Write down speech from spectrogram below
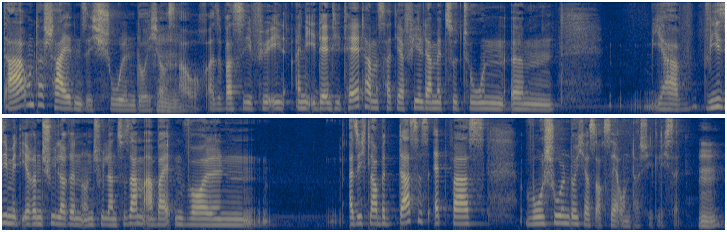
da unterscheiden sich Schulen durchaus mhm. auch. Also was sie für eine Identität haben, es hat ja viel damit zu tun, ähm, ja, wie sie mit ihren Schülerinnen und Schülern zusammenarbeiten wollen. Also ich glaube, das ist etwas, wo Schulen durchaus auch sehr unterschiedlich sind. Mhm.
